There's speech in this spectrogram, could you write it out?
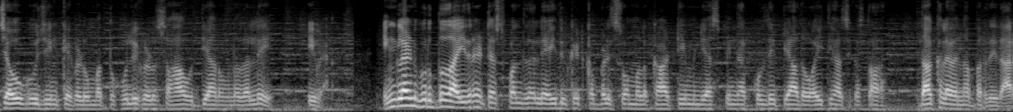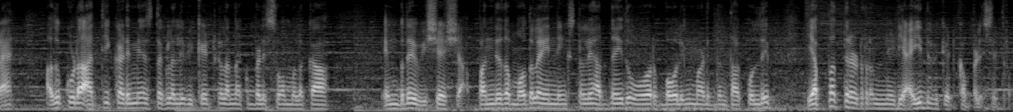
ಜೌಗು ಜಿಂಕೆಗಳು ಮತ್ತು ಹುಲಿಗಳು ಸಹ ಉದ್ಯಾನವನದಲ್ಲಿ ಇವೆ. ಇಂಗ್ಲೆಂಡ್ ವಿರುದ್ಧದ ಐದನೇ ಟೆಸ್ಟ್ ಪಂದ್ಯದಲ್ಲಿ ಐದು ವಿಕೆಟ್ ಕಬ್ಬಳಿಸುವ ಮೂಲಕ team India spinner Kuldeep Yadav ಐತಿಹಾಸಿಕ ದಾಖಲೆಯನ್ನು ಬರೆದಿದ್ದಾರೆ. ಅದು ಕೂಡ ಅತಿ ಕಡಿಮೆ ಎಸೆತಗಳಲ್ಲಿ ವಿಕೆಟ್ಗಳನ್ನು ಕಬ್ಬಳಿಸುವ ಮೂಲಕ ಎಂಬುದೇ ವಿಶೇಷ. ಪಂದ್ಯದ ಮೊದಲ ಇನ್ನಿಂಗ್ಸ್ನಲ್ಲಿ ಹದಿನೈದು ಓವರ್ ಬೌಲಿಂಗ್ ಮಾಡಿದಂಥ ಕುಲ್ದೀಪ್ ಎಪ್ಪತ್ತೆರಡು ರನ್ ನೀಡಿ ಐದು ವಿಕೆಟ್ ಕಪ್ಪಳಿಸಿದರು.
